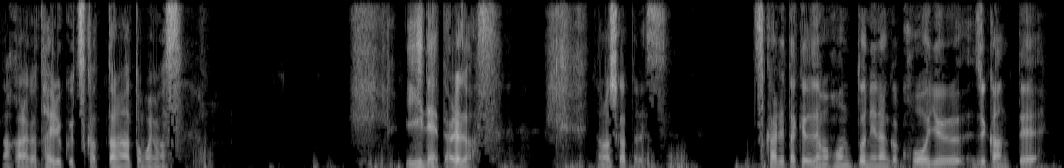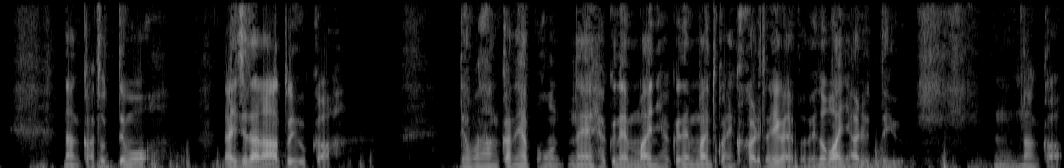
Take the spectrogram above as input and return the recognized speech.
なかなか体力使ったなと思います。いいねってありがとうございます。楽しかったです。疲れたけど、でも本当になんかこういう時間って、なんかとっても大事だなというか、でもなんかね、やっぱほんね、100年前、200年前とかに描かれた絵がやっぱ目の前にあるっていう、うん、なんか、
